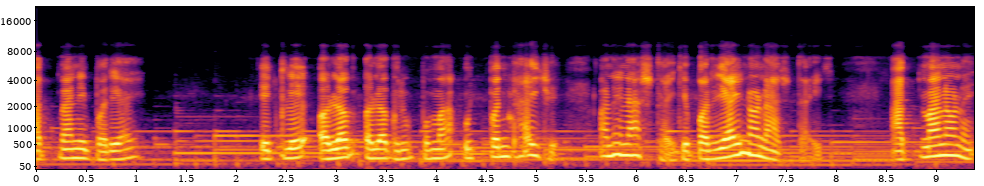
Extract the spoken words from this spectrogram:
આત્માની પર્યાય એટલે અલગ અલગ રૂપમાં ઉત્પન્ન થાય છે અને નાશ થાય છે. પર્યાયનો નાશ થાય છે. આત્માનો નહીં.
